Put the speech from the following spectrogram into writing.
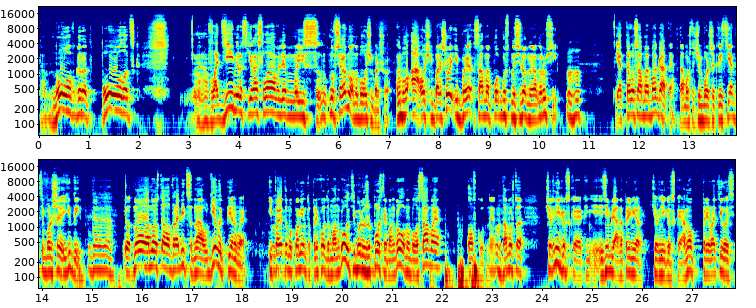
там, Новгород, Полоцк, э, Владимир с Ярославлем, из... но все равно оно было очень большое. Оно было А, очень большое, и Б, самое густонаселенное на Руси. Мгм. И от того самое богатое, потому что чем больше крестьян, тем больше еды. Да-да-да. И Вот, но оно стало дробиться на уделы первое, и поэтому к моменту прихода монголов, тем более уже после монголов, оно было самое лоскутное, потому что Черниговская земля, например, Черниговская, оно превратилось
